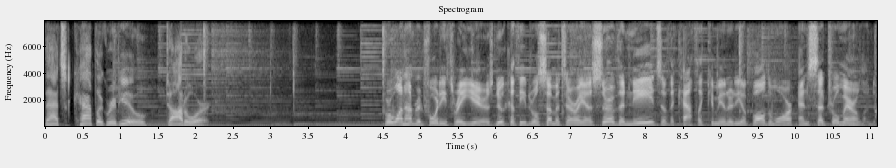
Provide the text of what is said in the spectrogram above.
That's CatholicReview.org. For 143 years, New Cathedral Cemetery has served the needs of the Catholic community of Baltimore and Central Maryland.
